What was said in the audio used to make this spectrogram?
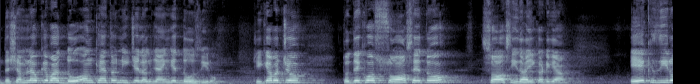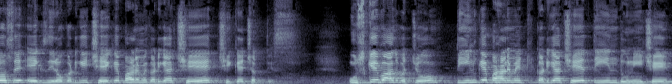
दशमलव के बाद दो अंक हैं तो नीचे लग जाएँगे दो ज़ीरो। ठीक है बच्चों? तो देखो सौ से तो सौ सीधा ही कट गया। एक ज़ीरो से एक ज़ीरो कट गई छः के पहाड़ में कट गया छः छिके छत्तीस। उसके बाद बच्चों, तीन के पहाड़ में कट गया छः तीन दूनी छः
